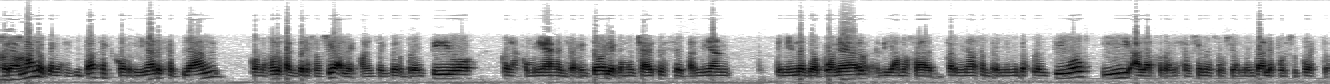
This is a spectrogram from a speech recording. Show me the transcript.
Pero además lo que necesitas es coordinar ese plan con los otros actores sociales, con el sector productivo, con las comunidades del territorio, que muchas veces se terminan teniendo que oponer, digamos, a determinados emprendimientos productivos y a las organizaciones socioambientales, por supuesto.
